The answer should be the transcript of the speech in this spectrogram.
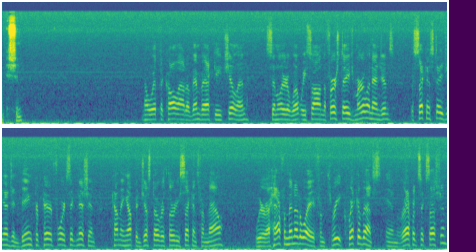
ignition. Now with the call out of MVAC D chilling, similar to what we saw in the first stage Merlin engines, the second stage engine being prepared for its ignition coming up in just over 30 seconds from now. We're a half a minute away from three quick events in rapid succession.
